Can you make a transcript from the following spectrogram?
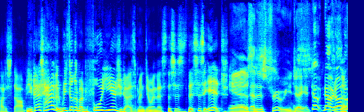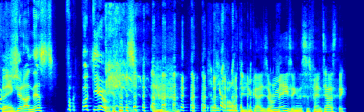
how to stop. You guys have it. We're talking about? Four years you guys have been doing this. This is this is it. Yeah, this That is, is true, EJ. this- Don't no this no is a don't shit on this. Fuck, fuck you. What's wrong with you? You guys are amazing. This is fantastic.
